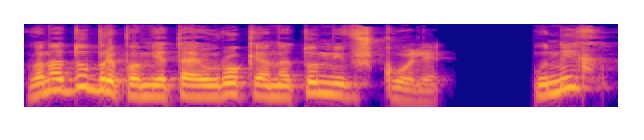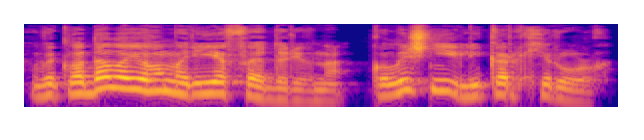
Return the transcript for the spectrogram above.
Вона добре пам'ятає уроки анатомії в школі. У них викладала його Марія Федорівна, колишній лікар-хірург.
